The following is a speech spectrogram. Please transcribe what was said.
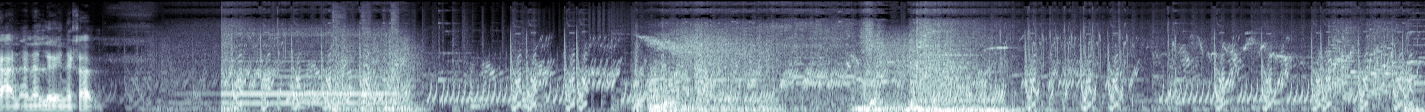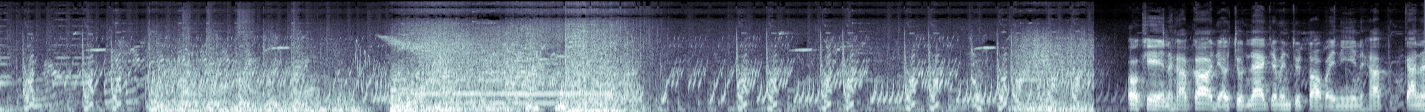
การอันนั้นเลยนะครับ โอเคนะครับก็เดี๋ยวจุดแรกจะเป็นจุดต่อไปนี้นะครับ การอ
